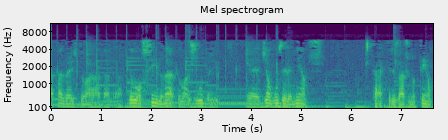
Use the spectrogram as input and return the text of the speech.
através do, da, da, pelo auxílio, né, pela ajuda é, de alguns elementos caracterizados no tempo,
